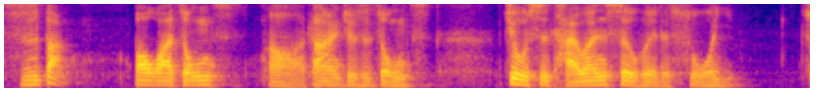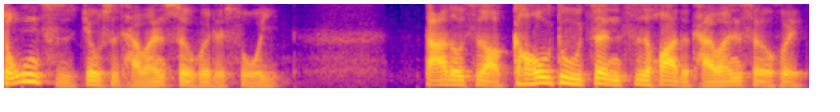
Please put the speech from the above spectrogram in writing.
职棒包括中职啊，当然就是中职。就是台湾社会的缩影，中职就是台湾社会的缩影。大家都知道，高度政治化的台湾社会，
